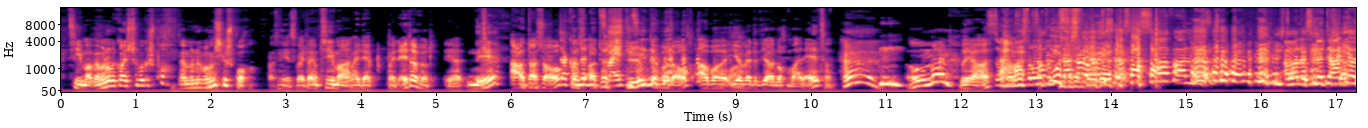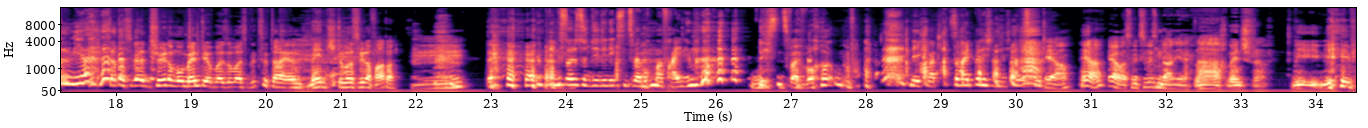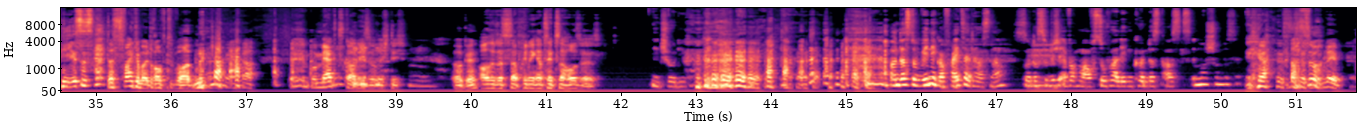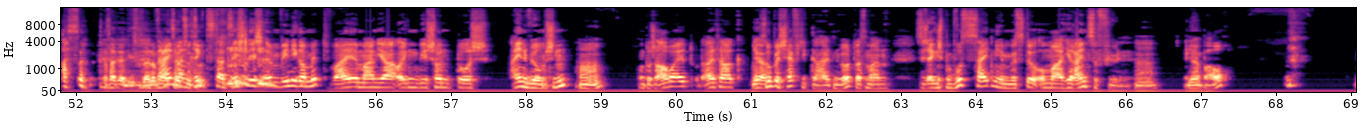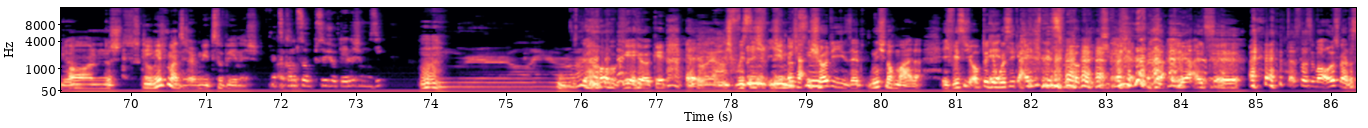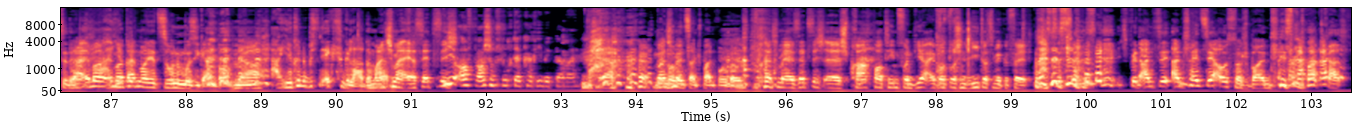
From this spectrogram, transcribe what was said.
Thema. Wir haben noch gar nicht drüber gesprochen. Wir haben nur über mich gesprochen. Was denn jetzt? Weil der, Beim Thema. weil der bald älter wird. Ja, nee, ah, das auch. Da kommt das, dann die ah, das zweiten stimmt, der wird auch, aber ihr werdet ja noch mal Eltern. Oh Mann. Ja. Sorry, ah, was? Oh, sorry, du wusstest Sascha, dass ich das so muss. Aber das mit Daniel und mir. Ich dachte, das wäre ein schöner Moment, dir mal sowas mitzuteilen. Mensch, du wirst wieder Vater. Mhm. Übrigens solltest du dir die nächsten zwei Wochen mal frei nehmen. Nächsten zwei Wochen. nee, Quatsch. So weit bin ich noch nicht. Alles gut. Ja. Ja. Ja, was willst du wissen, Daniel? Ach, Mensch, wie, wie, wie ist es, das zweite Mal drauf zu warten? ja. Man merkt es gar nicht so richtig. Hm, Okay. Außer, dass Sabrina die ganze Zeit zu Hause ist. Entschuldigung. Und dass du weniger Freizeit hast, ne? So, dass du dich einfach mal aufs Sofa legen könntest. Aber es ist immer schon bis jetzt. ja, das ist Ach das so. Problem. Achso, das hat ja nichts mit deiner Nein, Freizeit man zu tun. kriegt es tatsächlich ähm, weniger mit, weil man ja irgendwie schon durch Einwürmchen Mhm. und durch Arbeit und Alltag Ja. so beschäftigt gehalten wird, dass man sich eigentlich bewusst Zeit nehmen müsste, um mal hier reinzufühlen Mhm. in Ja. den Bauch. Ja. und das- die nimmt man sich irgendwie zu wenig. Jetzt Also, kommt so psychedelische Musik. Mhm. Okay, okay. Äh, Oh ja. Ich weiß nicht, ich, ich, ich höre die selbst nicht nochmal. Ich weiß nicht, ob du hier Äh. Musik einspielst wirklich. Mehr als, äh, dass das immer auswertest. Ja, immer- ah, immer dann- wir jetzt so eine Musik einbauen. Ja. Ah, hier könnte ein bisschen Action geladen werden. manchmal ersetzt sich, Wie oft war schon Fluch der Karibik dabei? ja, Manchmal, wenn es dann spannend wurde bei uns. manchmal ersetzt sich äh, Sprachpartien von dir einfach durch ein Lied, das mir gefällt. Das ist, das, ich bin an, anscheinend sehr austauschbar in diesem Podcast.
